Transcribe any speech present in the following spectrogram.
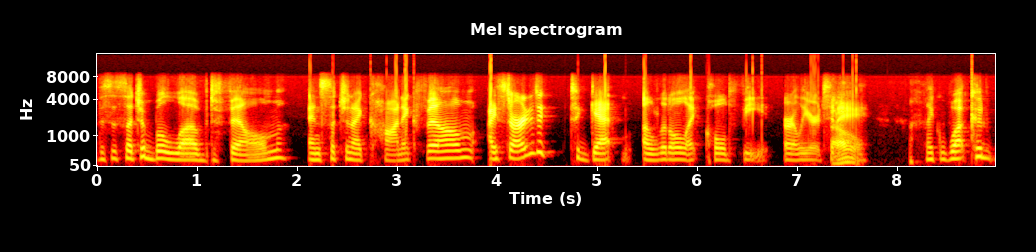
This is such a beloved film and such an iconic film. I started to to get a little like cold feet earlier today. Oh. Like what could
